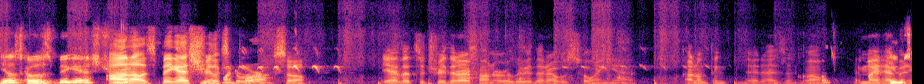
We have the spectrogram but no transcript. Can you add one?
Yeah, let's go to this big ass tree. I don't know. This big ass tree looks find a important. rock. So Yeah, that's a tree that I found earlier that I was towing at. I don't think it hasn't. Well, it might have He any was-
